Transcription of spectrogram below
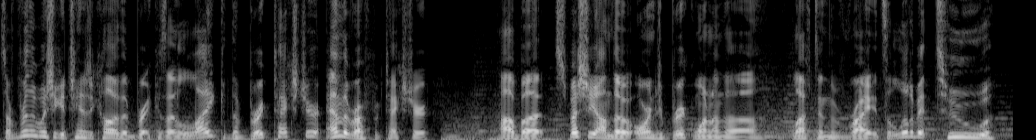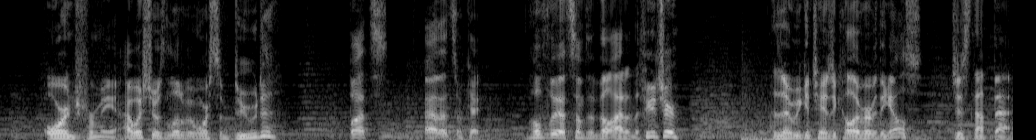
So I really wish you could change the color of the brick, because I like the brick texture and the rough brick texture, uh, but especially on the orange brick one on the left and the right, it's a little bit too orange for me. I wish it was a little bit more subdued, but uh, that's okay. Hopefully that's something they'll add in the future, and then we can change the color of everything else, just not that.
